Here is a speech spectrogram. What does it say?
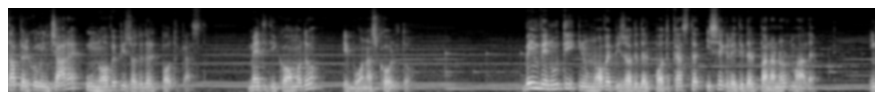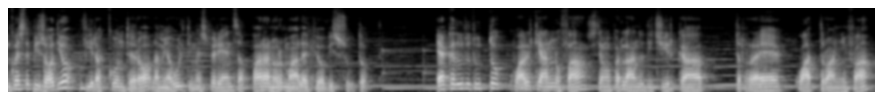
Sta per cominciare un nuovo episodio del podcast. Mettiti comodo e buon ascolto. Benvenuti in un nuovo episodio del podcast I segreti del paranormale. In questo episodio vi racconterò la mia ultima esperienza paranormale che ho vissuto. È accaduto tutto qualche anno fa, stiamo parlando di circa 3-4 anni fa,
